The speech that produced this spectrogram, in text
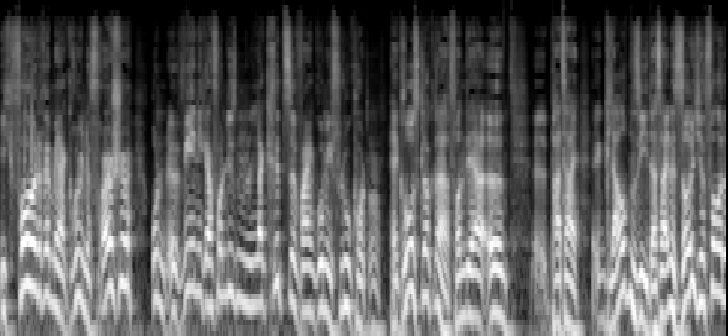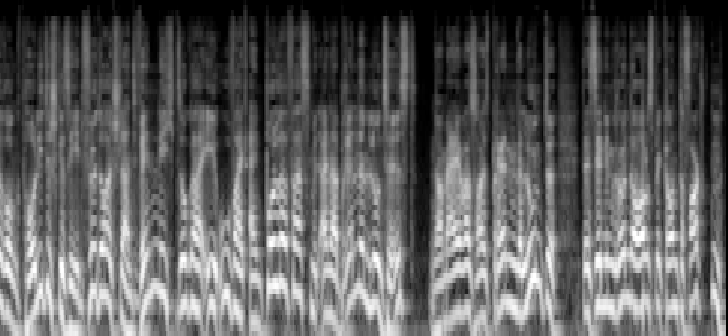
ich fordere mehr grüne Frösche und äh, weniger von diesen Lakritze-Weingummi-Flughutten. Herr Großglockner von der äh, äh, Partei, glauben Sie, dass eine solche Forderung politisch gesehen für Deutschland, wenn nicht sogar EU-weit ein Pulverfass mit einer brennenden Lunte ist? Na mei, was heißt brennende Lunte? Das sind im Grunde alles bekannte Fakten.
